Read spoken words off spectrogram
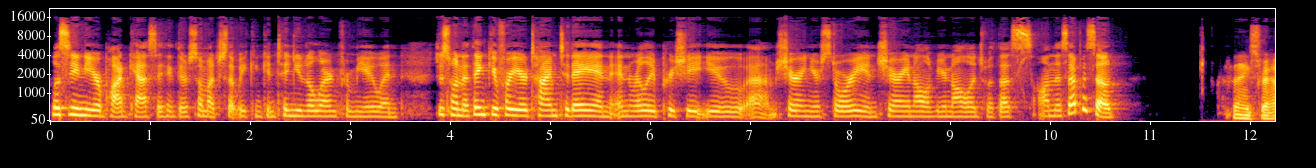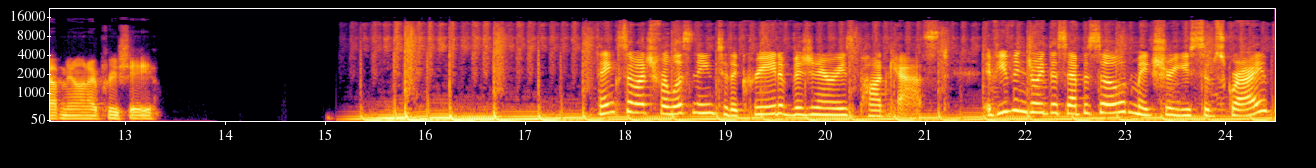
listening to your podcast. I think there's so much that we can continue to learn from you, and just want to thank you for your time today, and and really appreciate you um, sharing your story and sharing all of your knowledge with us on this episode. Thanks for having me on. I appreciate you. Thanks so much for listening to the Creative Visionaries podcast. If you've enjoyed this episode, make sure you subscribe,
